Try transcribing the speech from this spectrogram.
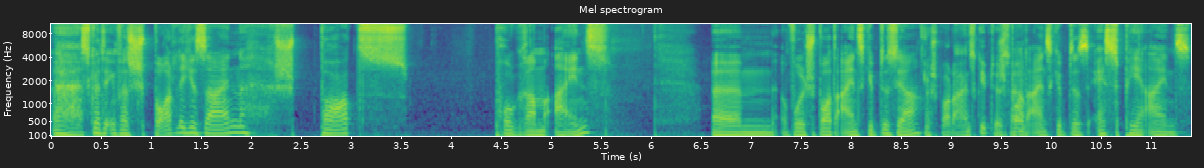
Äh, Es könnte irgendwas Sportliches sein. Sportprogramm 1. Ähm, obwohl Sport 1 gibt es ja. Sport 1 gibt es. Sport ja. 1 gibt es. SP1.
